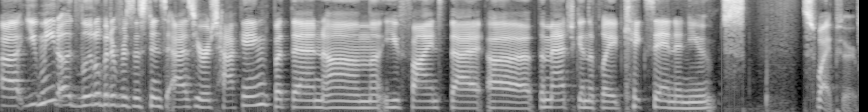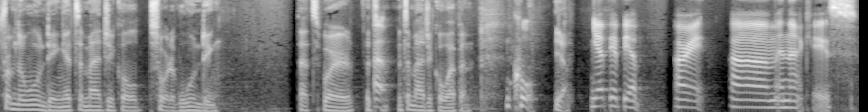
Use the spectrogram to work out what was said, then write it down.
Uh, you meet a little bit of resistance as you're attacking, but then um, you find that uh, the magic in the blade kicks in and you s- swipe through. From the wounding, it's a magical sort of wounding. That's where it's, Oh. it's a magical weapon. Cool. Yeah. Yep, yep, yep. All right. Um, in that case,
